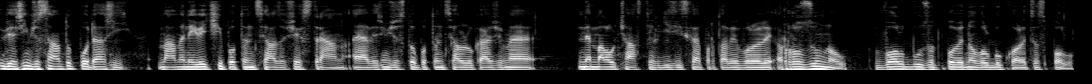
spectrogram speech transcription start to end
věřím, že se nám to podaří. Máme největší potenciál ze všech stran a já věřím, že z toho potenciálu dokážeme nemalou část těch lidí získat proto, aby volili rozumnou volbu, zodpovědnou volbu koalice spolu.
